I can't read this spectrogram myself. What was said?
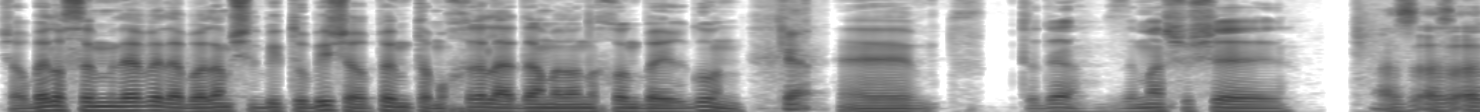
שהרבה לא שמים לב אליה בעולם של B2B, שהרבה פעמים אתה מוכר לאדם הלא נכון בארגון. כן. אה, אתה יודע, זה משהו ש... אז, אז, אז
